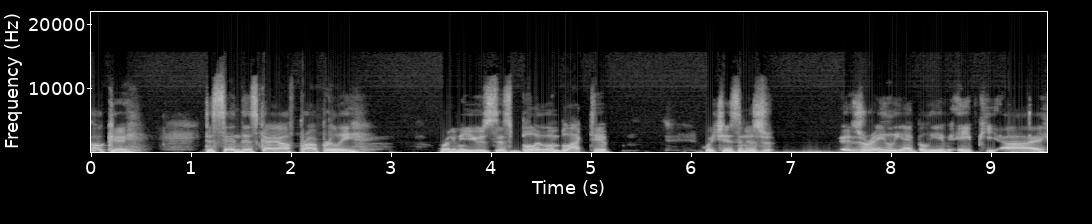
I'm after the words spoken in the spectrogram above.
Okay, to send this guy off properly, we're going to use this blue and black tip which is an Is Israeli, I believe, API.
